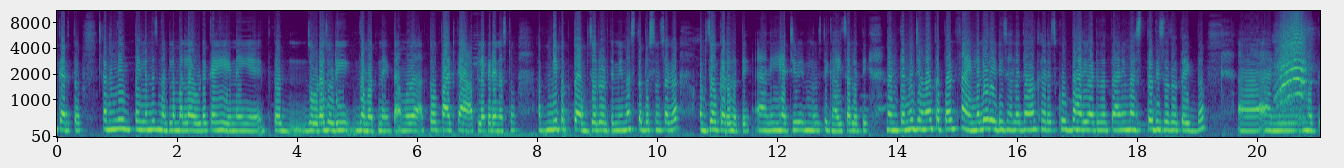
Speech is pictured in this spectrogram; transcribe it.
करतो. कारण मी पहिल्यांदाच म्हटलं मला एवढं काही हे नाही आहे इतकं जोडाजोडी जमत नाही. त्यामुळं तो पार्ट काय आपल्याकडे नसतो. मी फक्त ऑब्झर्व होते मी मस्त बसून सगळं ऑब्झर्व करत होते. आणि ह्याची नुसती घाई चालू होती. नंतर मग जेव्हा कपाट फायनली रेडी झालं तेव्हा खरंच खूप भारी वाटत होतं आणि मस्त दिसत होतं एकदम. आणि मग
